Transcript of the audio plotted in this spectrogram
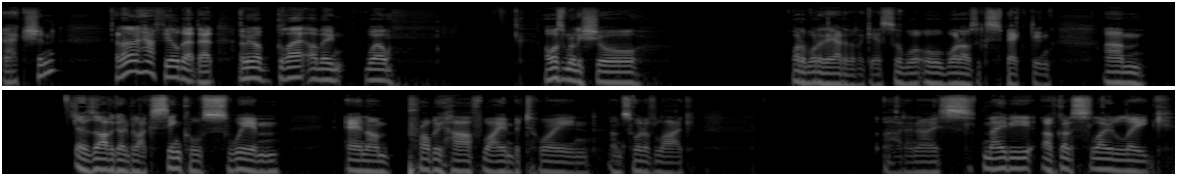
action. And I don't know how I feel about that. I mean, I'm glad. I mean, well, I wasn't really sure what I wanted out of it, I guess, or what, or what I was expecting. Um, it was either going to be like sink or swim, and I'm probably halfway in between. I'm sort of like I don't know, maybe I've got a slow leak,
